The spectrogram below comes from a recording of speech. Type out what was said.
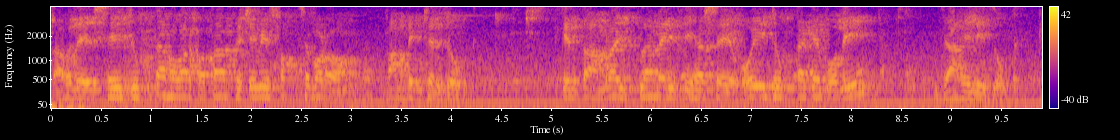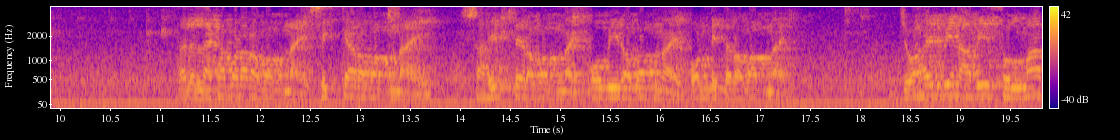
তাহলে সেই যুগটা হওয়ার কথা পৃথিবীর সবচেয়ে বড় পাণ্ডিত্যের যুগ। কিন্তু আমরা ইসলামের ইতিহাসে ওই যুগটাকে বলি জাহেলি যুগ। তাহলে লেখাপড়ার অভাব নাই, শিক্ষার অভাব নাই, সাহিত্যের অভাব নাই, কবির অভাব নাই, পণ্ডিতের অভাব নাই। জোয়াহির বিন আবি সুলমার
